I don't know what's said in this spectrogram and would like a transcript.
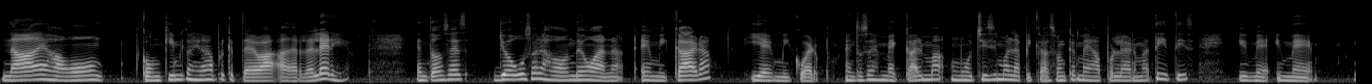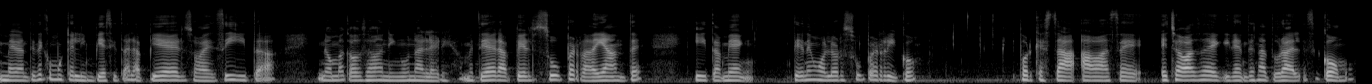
nada de jabón con químicos ni nada porque te va a dar la alergia. Entonces yo uso el jabón de guana en mi cara y en mi cuerpo. Entonces me calma muchísimo la picazón que me da por la dermatitis y me, y me me mantiene como que limpiecita la piel, suavecita, y no me ha causado ninguna alergia. Me tiene la piel súper radiante y también tiene un olor súper rico porque está a base, hecho a base de ingredientes naturales como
